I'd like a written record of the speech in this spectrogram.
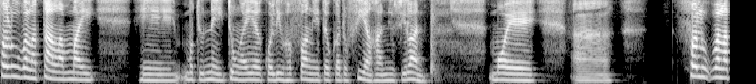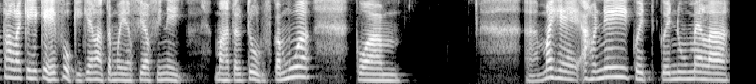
whalu wala tala mai he motu nei tunga ia kua liu e tau kato fia ha New Zealand. Mo e whalu uh, wala tala ke he ke he fuki ke lata mo ia fiafi nei maha tau tūru whakamua kua um, uh, mai he aho nei koe, koe numela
